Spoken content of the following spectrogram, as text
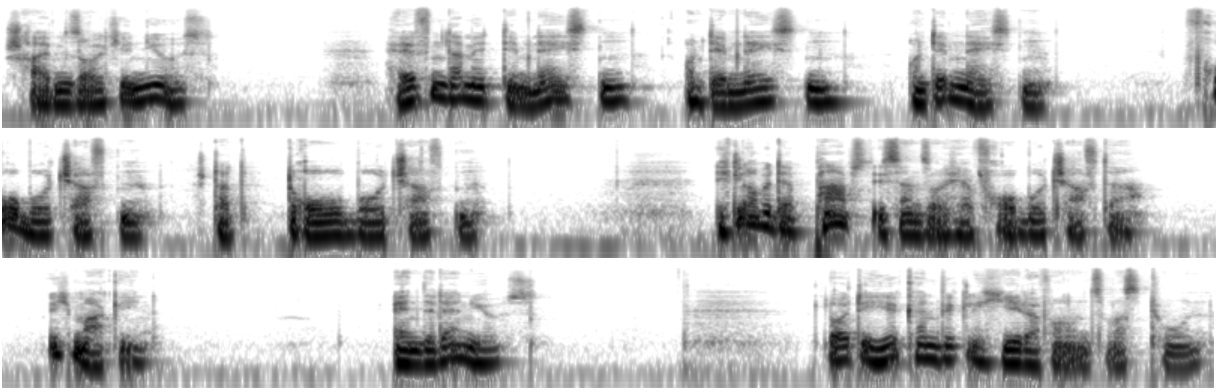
schreiben solche News, helfen damit dem Nächsten und dem Nächsten und dem Nächsten. Frohbotschaften statt Drohbotschaften. Ich glaube, der Papst ist ein solcher Frohbotschafter. Ich mag ihn. Ende der News. Leute, hier kann wirklich jeder von uns was tun.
